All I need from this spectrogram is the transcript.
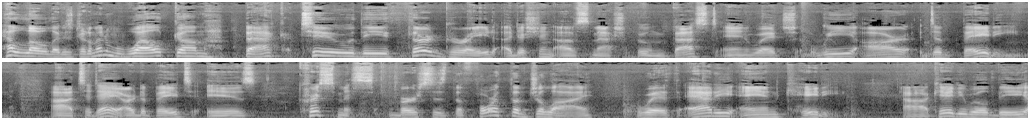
Hello, ladies and gentlemen. Welcome back to the third grade edition of Smash Boom Best, in which we are debating. Uh, today, our debate is Christmas versus the 4th of July with Addie and Katie. Uh, Katie will be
